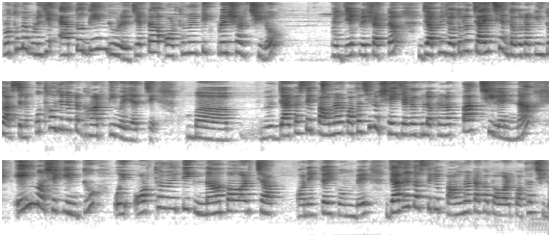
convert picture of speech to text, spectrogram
প্রথমে বলি যে এতদিন ধরে যে একটা অর্থনৈতিক প্রেশার ছিল যে প্রেশারটা যে আপনি যতটা চাইছেন ততটা কিন্তু আসছে না। কোথাও যেন একটা ঘাটতি হয়ে যাচ্ছে। বা, যার কাছ থেকে পাওনার কথা ছিল সেই জায়গাগুলো আপনারা পাচ্ছিলেন না। এই মাসে কিন্তু ওই অর্থনৈতিক না পাওয়ার চাপ অনেকটাই কমবে। যাদের কাছ থেকে পাওনা টাকা পাওয়ার কথা ছিল,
